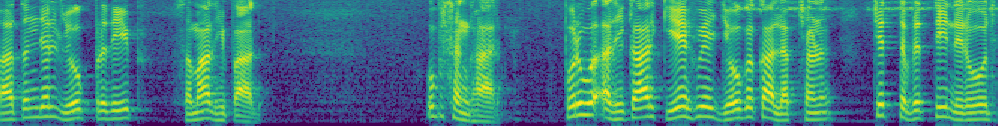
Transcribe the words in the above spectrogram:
पातंजल योग प्रदीप, समाधिपाद। उपसंहार। पूर्व अधिकार किए हुए योग का लक्षण, चित्तवृत्ति निरोध,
